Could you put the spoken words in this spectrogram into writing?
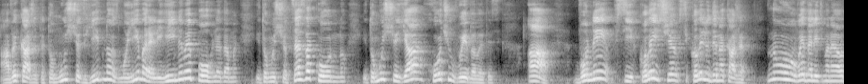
А ви кажете, тому що згідно з моїми релігійними поглядами, і тому що це законно, і тому що я хочу видалитись. А вони всі, коли ще всі, коли людина каже, ну видаліть мене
